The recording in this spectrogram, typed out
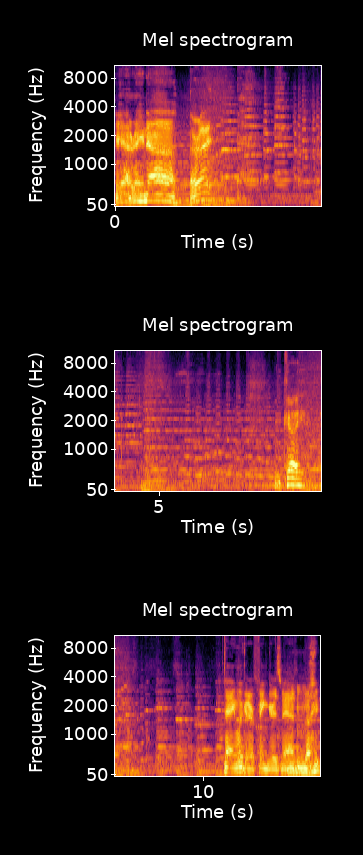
Yeah, Reina. All right. Okay. Dang, look at her fingers, man. Like-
